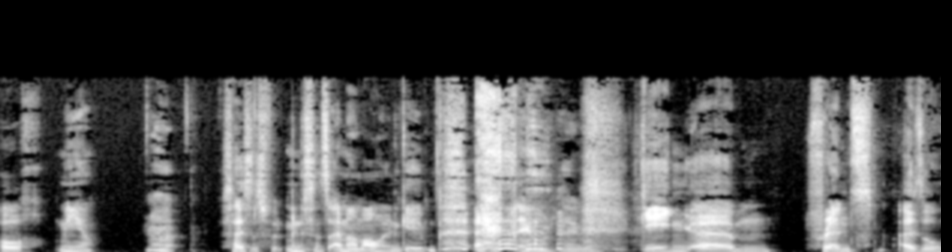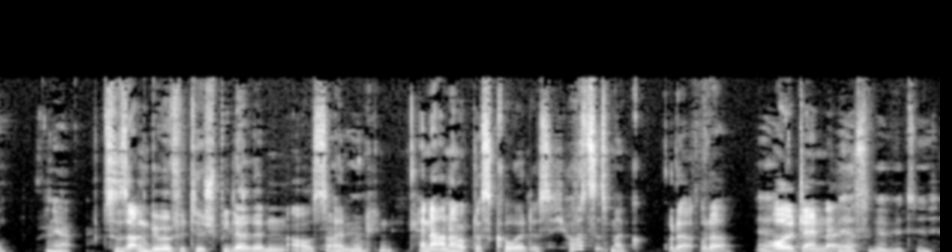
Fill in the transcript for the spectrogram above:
auch mir. Ja, Das heißt, es wird mindestens einmal Maulen geben sehr gut, sehr gut. gegen ähm, Friends, also Ja. zusammengewürfelte Spielerinnen aus allen Okay. möglichen. Keine Ahnung, ob das Coed ist. Ich hoffe, es ist mal oder oder Ja. All Gender Ja, ist. wäre witzig.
